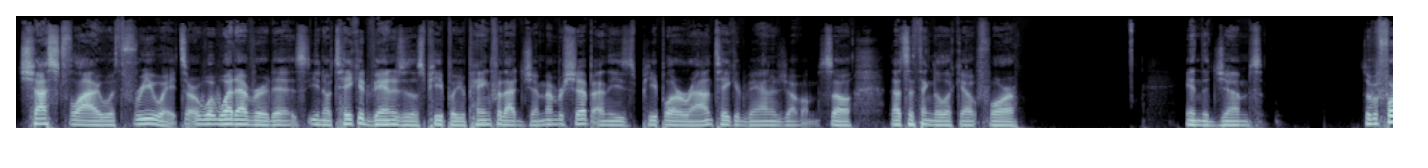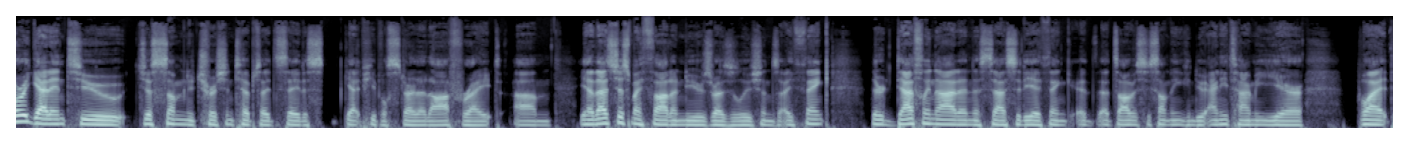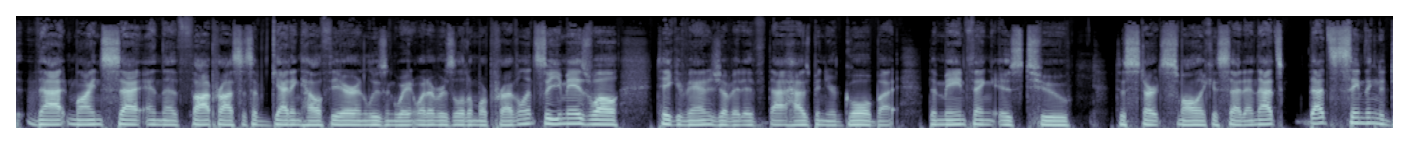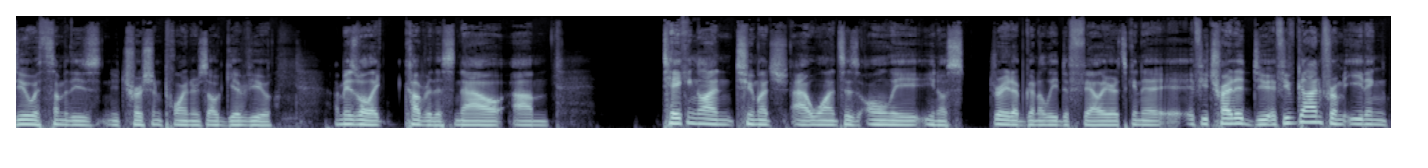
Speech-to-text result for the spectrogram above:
chest fly with free weights or whatever it is. You know, take advantage of those people. You're paying for that gym membership, and these people are around. Take advantage of them. So that's the thing to look out for in the gyms. So before we get into just some nutrition tips, I'd say to get people started off right. Um, yeah, that's just my thought on New Year's resolutions. I think they're definitely not a necessity. I think it, that's obviously something you can do any time of year. But that mindset and the thought process of getting healthier and losing weight and whatever is a little more prevalent. So you may as well take advantage of it if that has been your goal. But the main thing is to to start small, like I said, and that's that's the same thing to do with some of these nutrition pointers I'll give you. I may as well like cover this now. Um, taking on too much at once is only you know straight up going to lead to failure. It's gonna if you try to do if you've gone from eating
